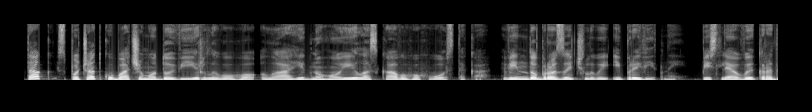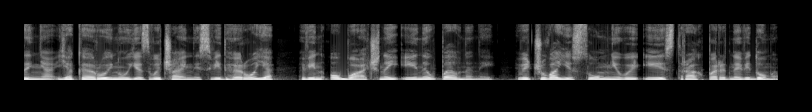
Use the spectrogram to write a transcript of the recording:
Так, спочатку бачимо довірливого, лагідного і ласкавого хвостика. Він доброзичливий і привітний. Після викрадення, яке руйнує звичайний світ героя, він обачний і невпевнений, відчуває сумніви і страх перед невідомим.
